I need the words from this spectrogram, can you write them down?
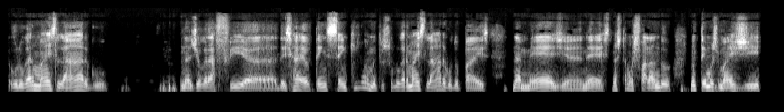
O lugar mais largo na geografia de Israel tem 100 quilômetros, o lugar mais largo do país, na média, né? Nós estamos falando, não temos mais de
